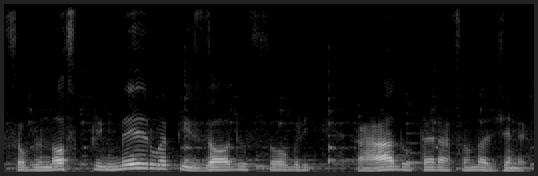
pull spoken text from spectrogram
sobre o nosso primeiro episódio sobre a adulteração da gênero.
